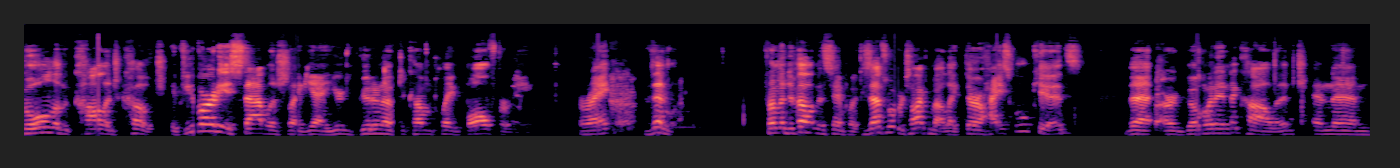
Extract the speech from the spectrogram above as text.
goal of a college coach? If you've already established, like, yeah, you're good enough to come play ball for me, right? Then what? From a development standpoint, because that's what we're talking about. Like, there are high school kids that are going into college, and then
